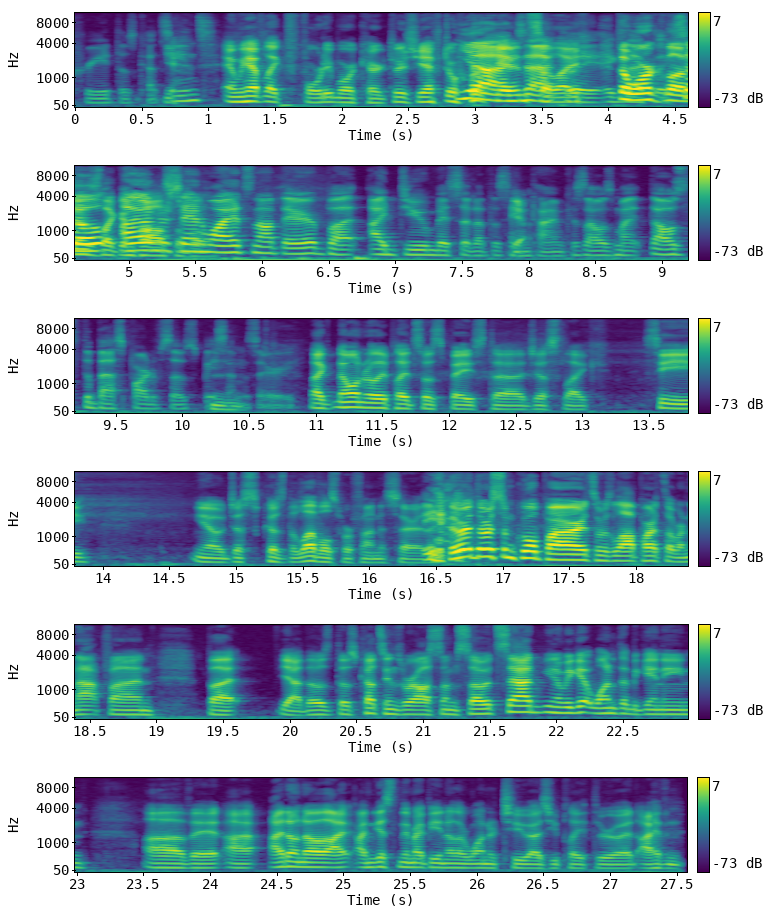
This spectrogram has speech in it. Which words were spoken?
create those cutscenes. and we have like 40 more characters you have to work Yeah, in exactly. so like exactly. the workload So is like impossible. I understand why it's not there, but I do miss it at the same Yeah. time because that was my that was the best part of Subspace Mhm. Emissary. like no one really played so space to just like see you know just because the levels were fun necessarily Like, Yeah. there, were, there were some cool parts there was a lot of parts that were not fun but yeah those those cutscenes were awesome so it's sad you know we get one at the beginning of it uh, i don't know I, i'm guessing there might be another one or two as you play through it i haven't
